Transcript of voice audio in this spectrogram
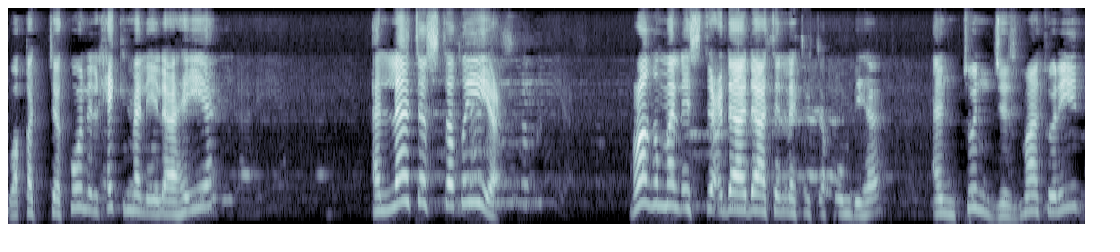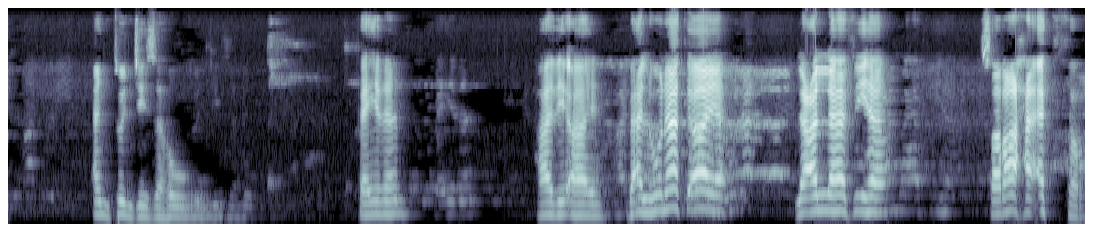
وقد تكون الحكمة الإلهية أن لا تستطيع رغم الاستعدادات التي تقوم بها أن تنجز ما تريد أن تنجزه. فاذا هذه آية. بل هناك آية لعلها فيها صراحة أكثر.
